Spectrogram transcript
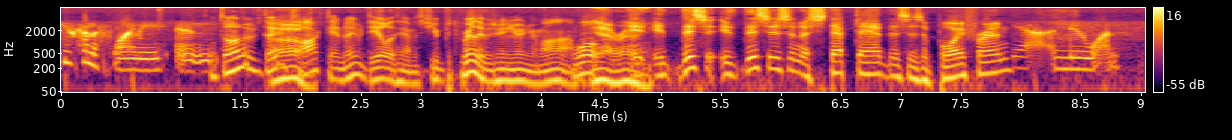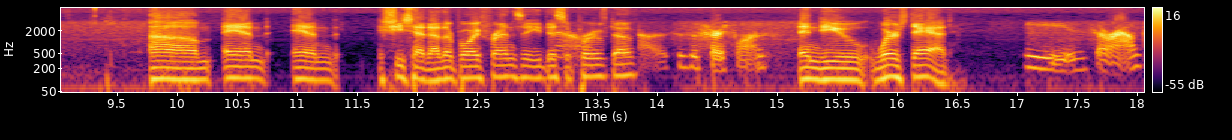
he's kind of slimy, and Don't, don't Oh. talk to him. Don't even deal with him. It's you- really between you and your mom. Well, Yeah, right. It, it, this is this isn't a stepdad. This is a boyfriend. yeah, a new one. Um, and and she's had other boyfriends that you disapproved of. Oh, this is the first one. And you, where's dad? He's around.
